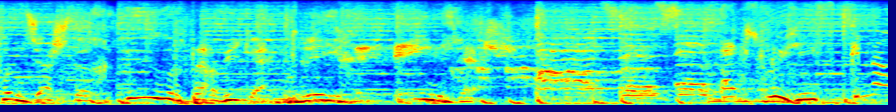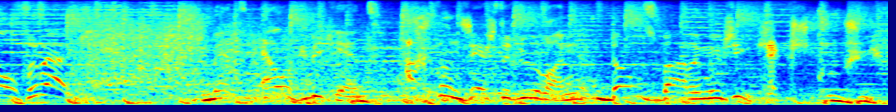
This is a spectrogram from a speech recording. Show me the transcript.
68 uur per weekend. 916. Exclusief. Exclusief knal vooruit. Met elk weekend 68 uur lang dansbare muziek. Exclusief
